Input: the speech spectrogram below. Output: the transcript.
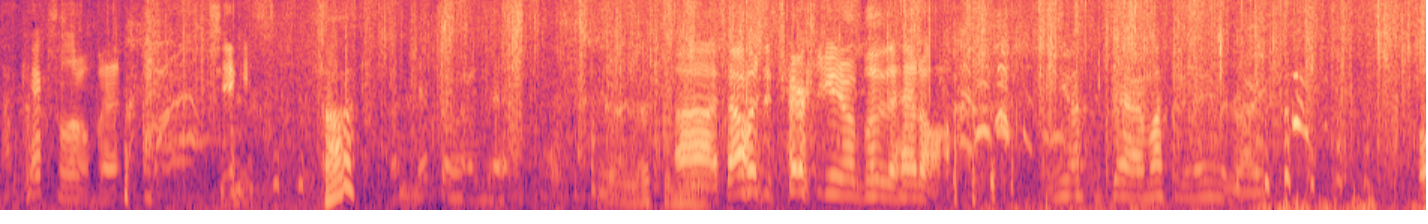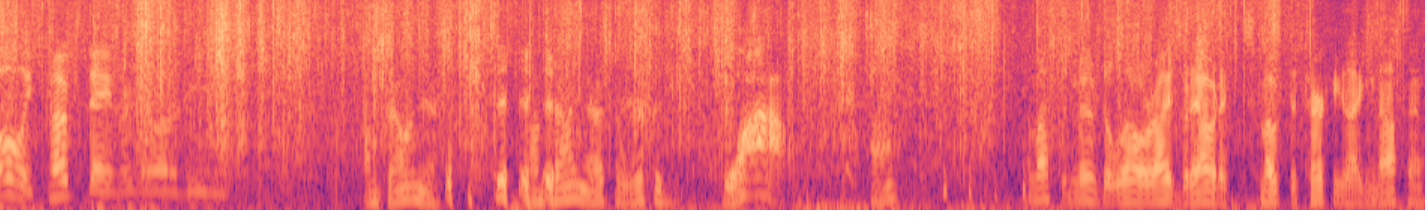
That kicks a little bit. Jeez. Huh? Kicked a little bit. Okay, that's the Uh, if that was a turkey, it would have blew the head off. and you have to say I must have been aiming right. Holy smokes, Dave, there's a lot of BBs. I'm telling you. I'm telling you, that's a wicked. Wow. Huh? I must have moved a little right, but I would have smoked the turkey like nothing.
